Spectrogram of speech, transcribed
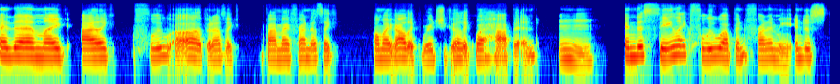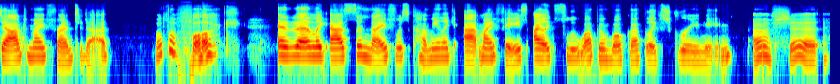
and then like I like flew up, and I was like by my friend. I was like, "Oh my god, like where'd she go? Like what happened?" Mhm. And this thing like flew up in front of me and just stabbed my friend to death. What the fuck? And then like as the knife was coming like at my face, I like flew up and woke up like screaming. Oh shit.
